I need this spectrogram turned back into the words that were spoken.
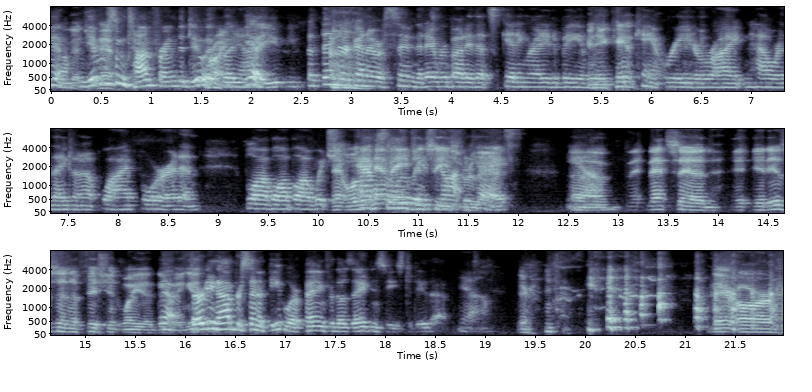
Yeah, That you give them have- some time frame to do it, Right. but Yeah. yeah, you, you But then they're going to assume that everybody that's getting ready to be And you evicted can't- can't, read or write, and how are they going to apply for it, and blah blah blah. Which Yeah, well, they have absolutely is agencies not for the that. case. Yeah. Uh, that, that said, it, it is an efficient way of yeah, doing it. thirty nine percent of people are paying for those agencies to do that. yeah. there are,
